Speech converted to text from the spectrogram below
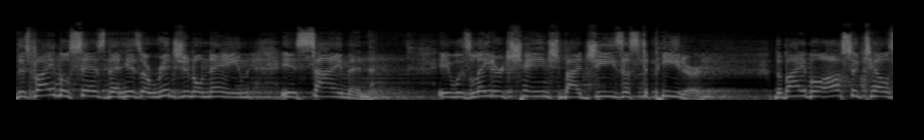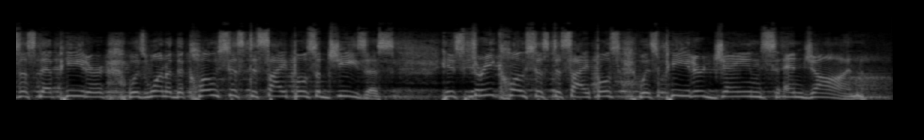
This Bible says that his original name is Simon. It was later changed by Jesus to Peter. The Bible also tells us that Peter was one of the closest disciples of Jesus. His three closest disciples was Peter, James, and John.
